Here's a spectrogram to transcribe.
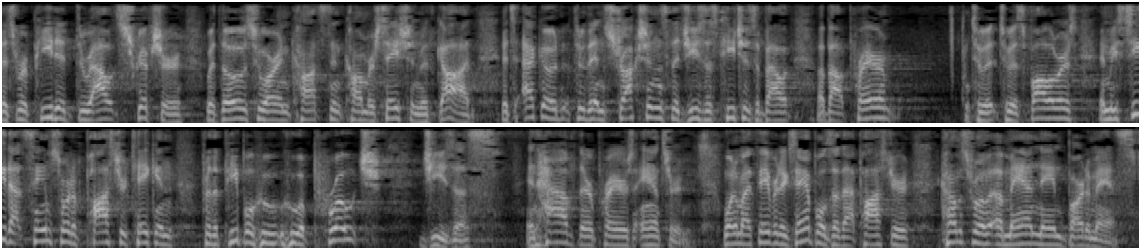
that's repeated throughout scripture with those who are in constant conversation with God. It's echoed through the instructions that Jesus teaches about, about prayer to, to his followers. And we see that same sort of posture taken for the people who, who approach Jesus and have their prayers answered. One of my favorite examples of that posture comes from a man named Bartimaeus.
